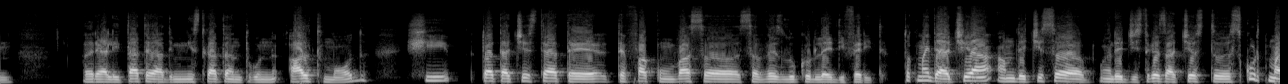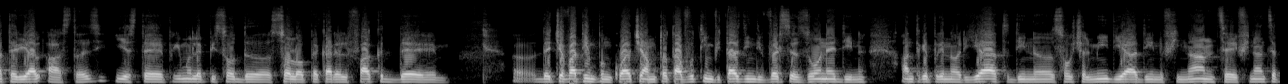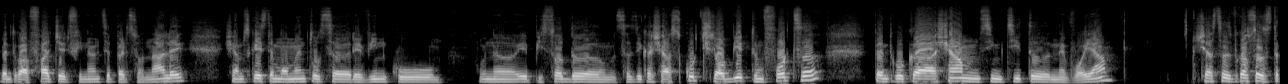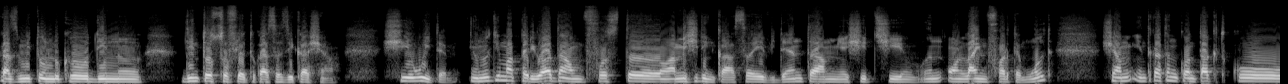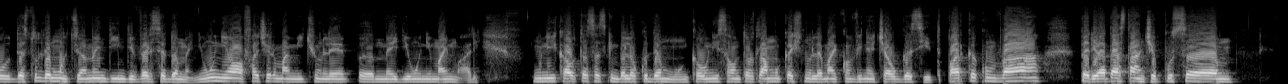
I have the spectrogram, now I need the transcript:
realitate administrată într-un alt mod și toate acestea te, te fac cumva să, să vezi lucrurile diferit. Tocmai de aceea am decis să înregistrez acest scurt material astăzi. Este primul episod uh, solo pe care îl fac de, uh, de ceva timp încoace. Am tot avut invitați din diverse zone, din antreprenoriat, din uh, social media, din finanțe, finanțe pentru afaceri, finanțe personale și am zis că este momentul să revin cu un episod, să zic așa, scurt și la obiect în forță, pentru că așa am simțit nevoia. Și astăzi vreau să-ți transmit un lucru din, din tot sufletul, ca să zic așa. Și uite, în ultima perioadă am fost, am ieșit din casă, evident, am ieșit și în online foarte mult și am intrat în contact cu destul de mulți oameni din diverse domenii. Unii au afaceri mai mici, unele medii, unii mai mari. Unii caută să schimbe locul de muncă, unii s-au întors la muncă și nu le mai convine ce au găsit. Parcă cumva perioada asta a început să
